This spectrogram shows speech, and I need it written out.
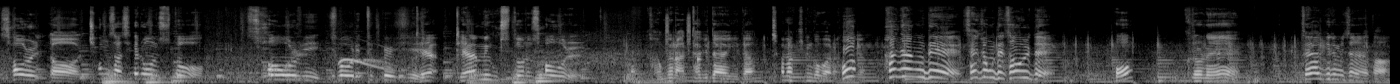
서울 어 청사 새로운 수도 서울이 서울이 특별시. 대, 대한민국 수도는 서울 강변 안 타기 다행이다 차 막히는 거 봐라 어? 한양대, 세종대, 서울대. 어? 그러네 대학 이름이잖아요 다.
